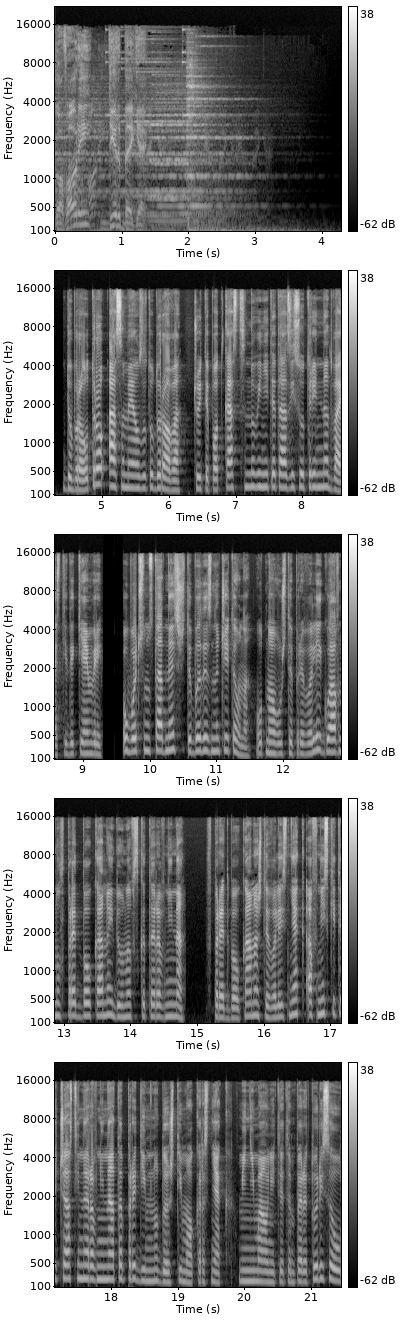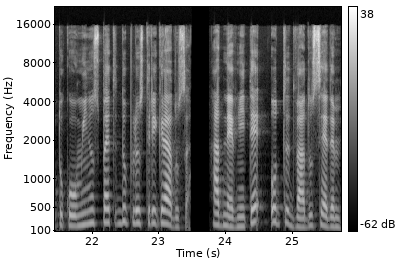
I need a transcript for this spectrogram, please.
Говори Дирбеге. Добро утро, аз съм Елза Тодорова. Чуйте подкаст новините тази сутрин на 20 декември. Облачността днес ще бъде значителна. Отново ще превали главно в предбалкана и Дунавската равнина. В предбалкана ще вали сняг, а в ниските части на равнината предимно дъжд и мокър сняг. Минималните температури са от около минус 5 до плюс 3 градуса, а дневните от 2 до 7.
